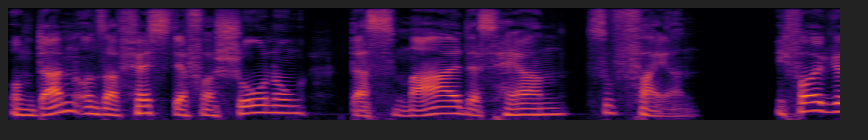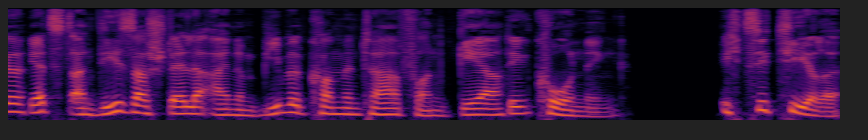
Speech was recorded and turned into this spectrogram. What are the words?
um dann unser Fest der Verschonung, das Mahl des Herrn, zu feiern. Ich folge jetzt an dieser Stelle einem Bibelkommentar von Ger de Koning. Ich zitiere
